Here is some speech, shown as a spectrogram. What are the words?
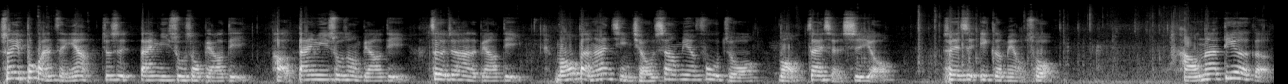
所以不管怎样，就是单一诉讼标的，好，单一诉讼标的，这个就是它的标的。某本案请求上面附着某再审事由，所以是一个没有错。好，那第二个，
